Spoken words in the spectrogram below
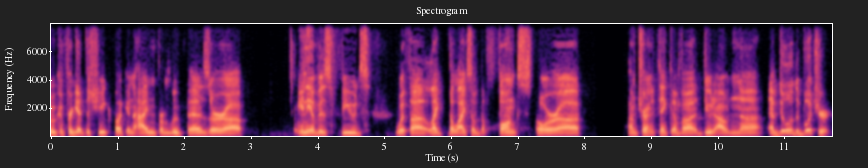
Who could forget the Sheik fucking hiding from Luthez or uh, any of his feuds with uh, like the likes of the Funks or uh, I'm trying to think of uh, dude out in uh, Abdullah the Butcher.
